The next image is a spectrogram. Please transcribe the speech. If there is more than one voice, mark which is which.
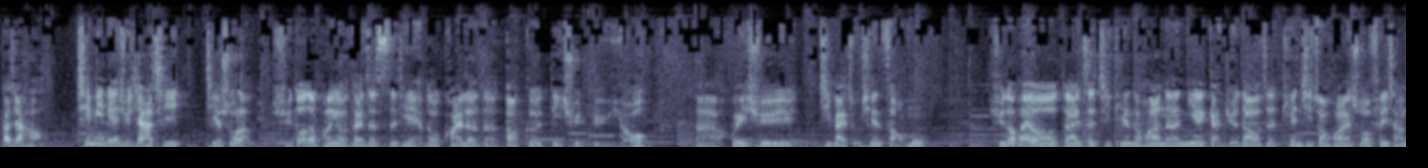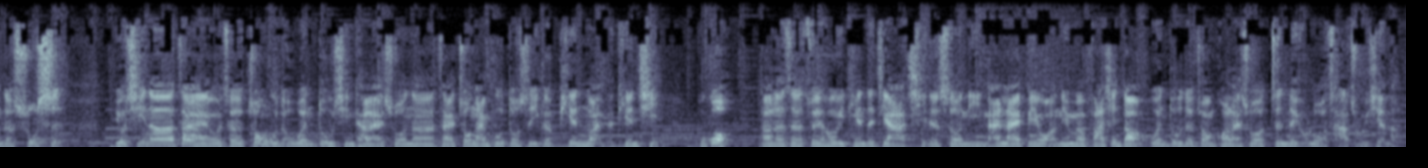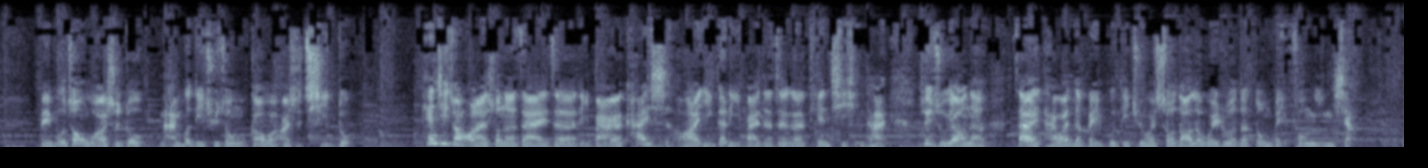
Speaker 1: 大家好，清明连续假期结束了，许多的朋友在这四天也都快乐的到各地去旅游，啊，回去祭拜祖先、扫墓。许多朋友在这几天的话呢，你也感觉到这天气状况来说非常的舒适，尤其呢，在这中午的温度形态来说呢，在中南部都是一个偏暖的天气。不过到了这最后一天的假期的时候，你南来北往，你有没有发现到温度的状况来说，真的有落差出现了？北部中午二十度，南部地区中午高温二十七度。天气状况来说呢，在这礼拜二开始的话，一个礼拜的这个天气形态，最主要呢，在台湾的北部地区会受到了微弱的东北风影响。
